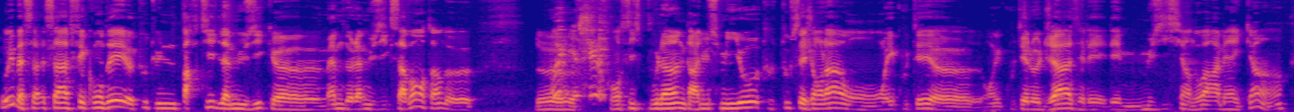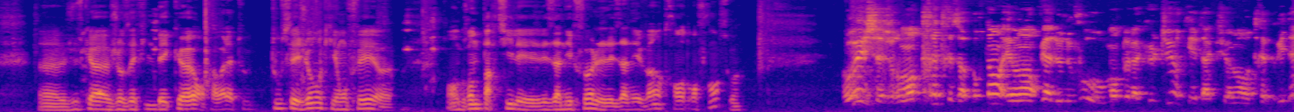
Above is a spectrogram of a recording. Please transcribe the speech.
Oui, bah ça, ça a fécondé euh, toute une partie de la musique, euh, même de la musique savante, hein, de oui, Francis Poulenc, Darius Milhaud, tous ces gens-là ont, ont écouté, euh, ont écouté le jazz et les, les musiciens noirs américains, hein, euh, jusqu'à Josephine Baker, enfin voilà, tous ces gens qui ont fait euh, en grande partie les, les, années folles, les années 20, 30 en France. Quoi. Oui, c'est vraiment très très important et on en revient de nouveau au monde de la culture qui est actuellement très bridé,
